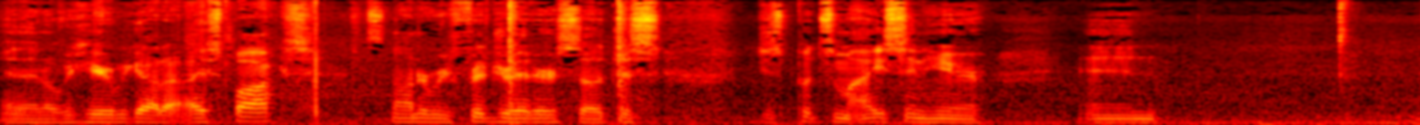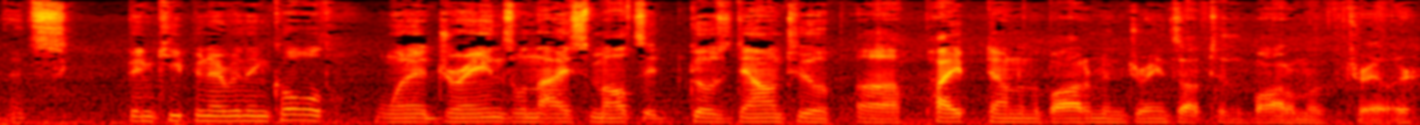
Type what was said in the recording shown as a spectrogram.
And then over here we got an ice box. It's not a refrigerator, so just just put some ice in here and it's been keeping everything cold. When it drains, when the ice melts, it goes down to a, a pipe down in the bottom and drains out to the bottom of the trailer.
